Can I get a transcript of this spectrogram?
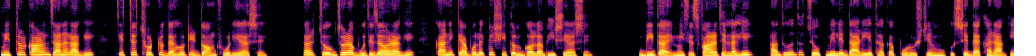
মৃত্যুর কারণ জানার আগে চিচ্চার ছোট্ট দেহটির দম ফুরিয়ে আসে। তার চোখ জোড়া বুঝে যাওয়ার আগে কানে কেবল একটা শীতল গলা ভেসে আসে। বিদায়, মিসেস ফারাজ এলাহি আধো চোখ মেলে দাঁড়িয়ে থাকা পুরুষটির মুখশ্রী দেখার আগে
